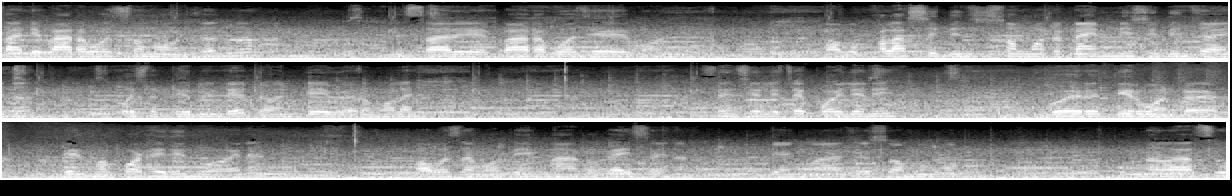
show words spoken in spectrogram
साढे बाह्र बजीसम्म हुन्छ नि त। साढे बाह्र बजे भन्नु अब क्लास सिद्धिन्छसम्म त टाइम निस्किदिन्छ होइन। पैसा तिर्ने डेट अनि त्यही भएर मलाई सेन्सेले चाहिँ पहिले नै गएर तिर भनेर ब्याङ्कमा पठाइदिनु भयो होइन। अब चाहिँ म ब्याङ्कमा आएको गाइस होइन ब्याङ्कमा चाहिँ सम्म पुग्न लाग्छु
